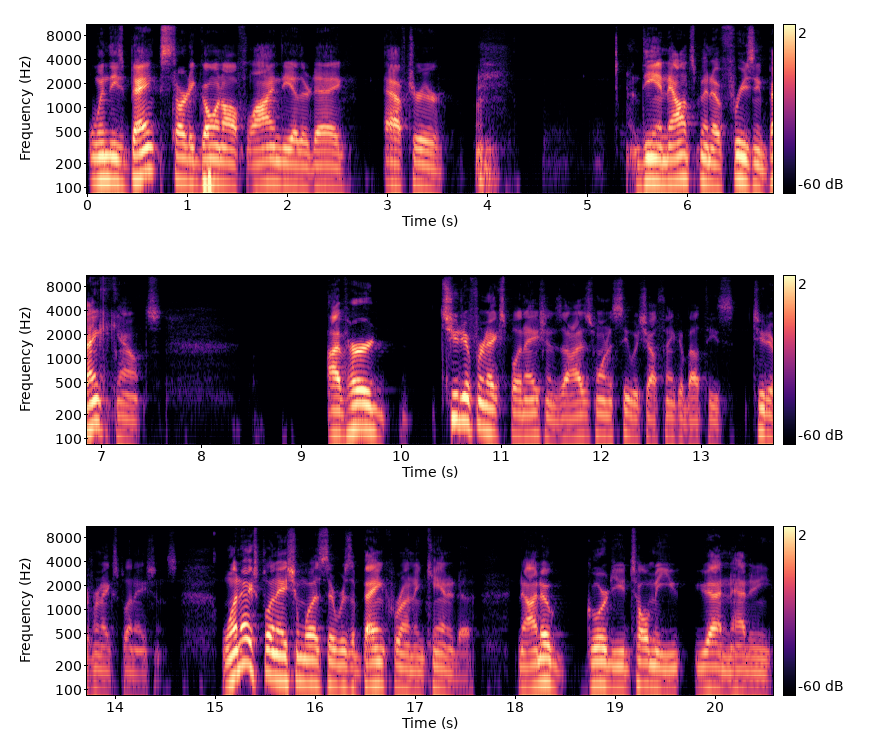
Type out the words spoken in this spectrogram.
when these banks started going offline the other day after the announcement of freezing bank accounts, I've heard two different explanations, and I just want to see what y'all think about these two different explanations. One explanation was there was a bank run in Canada. Now I know Gord, you told me you, you hadn't had any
